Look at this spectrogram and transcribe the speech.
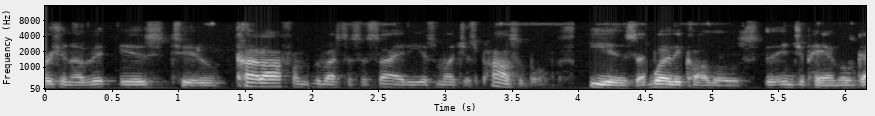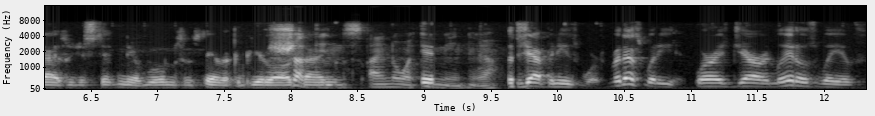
version of it is to cut off from the rest of society as much as possible. He is, uh, what do they call those in Japan, those guys who just sit in their rooms and stay on the computer all the time? I know what you mean. Yeah. the Japanese word, but that's what he is. Whereas Jared Leto's way of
